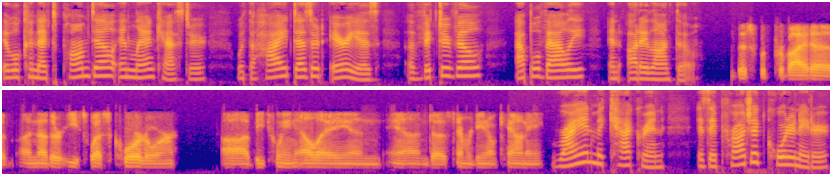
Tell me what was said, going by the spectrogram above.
It will connect Palmdale and Lancaster with the high desert areas of Victorville, Apple Valley, and Adelanto. This would provide a, another east west corridor uh, between LA and, and uh, San Bernardino County. Ryan McCachran is a project coordinator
